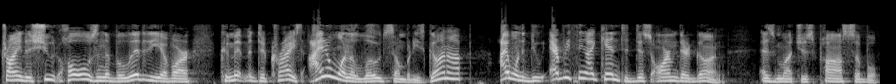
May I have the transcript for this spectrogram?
trying to shoot holes in the validity of our commitment to Christ. I don't want to load somebody's gun up. I want to do everything I can to disarm their gun as much as possible.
